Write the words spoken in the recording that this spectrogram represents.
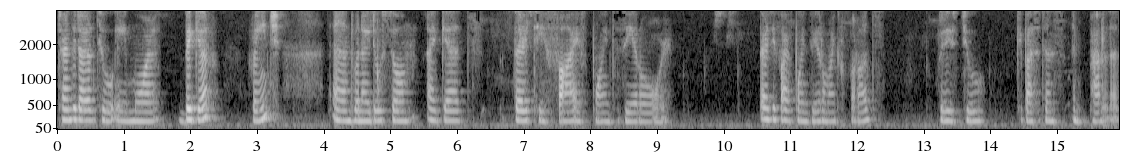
turn the dial to a more bigger range. And when I do so, I get 35.0 or 35.0 microfarads for these two capacitance in parallel.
